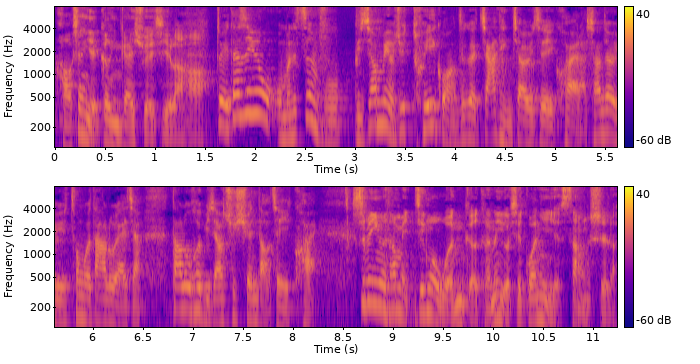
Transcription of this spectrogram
好像也更应该学习了哈。对，但是因为我们的政府比较没有去推广这个家庭教育这一块了，相较于中国大陆来讲，大陆会比较去宣导这一块。是不是因为他们经过文革，可能有些观念也丧失了，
